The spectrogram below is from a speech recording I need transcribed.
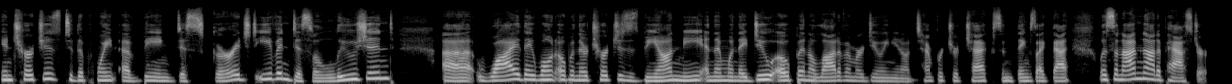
in churches to the point of being discouraged, even disillusioned. Uh, why they won't open their churches is beyond me. And then when they do open, a lot of them are doing, you know, temperature checks and things like that. Listen, I'm not a pastor.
